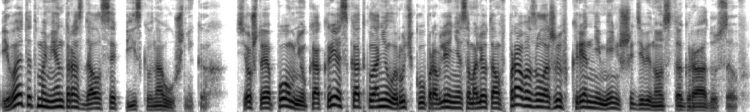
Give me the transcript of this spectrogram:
И в этот момент раздался писк в наушниках. Все, что я помню, как резко отклонил ручку управления самолетом вправо, заложив крен не меньше 90 градусов.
